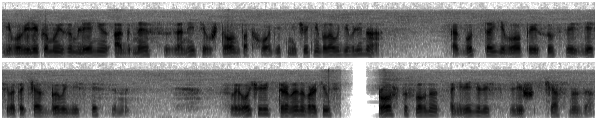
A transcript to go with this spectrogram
его великому изумлению Агнес, заметив, что он подходит, ничуть не была удивлена, как будто его присутствие здесь в этот час было естественным. В свою очередь Тремен обратился просто, словно они виделись лишь час назад.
